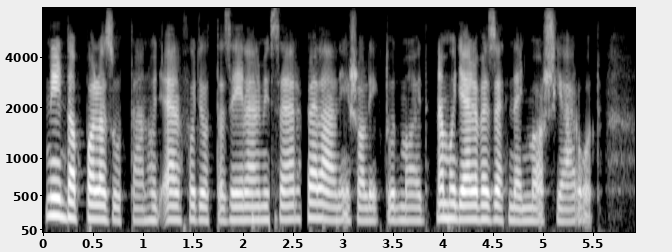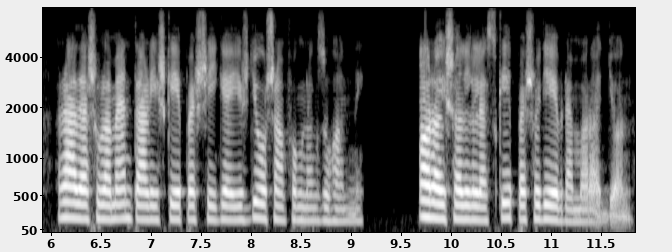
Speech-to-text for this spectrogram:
Négy nappal azután, hogy elfogyott az élelmiszer, felállni is alig tud majd, nemhogy elvezetne egy marsjárót. Ráadásul a mentális képességei is gyorsan fognak zuhanni. Arra is alig lesz képes, hogy ébren maradjon.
